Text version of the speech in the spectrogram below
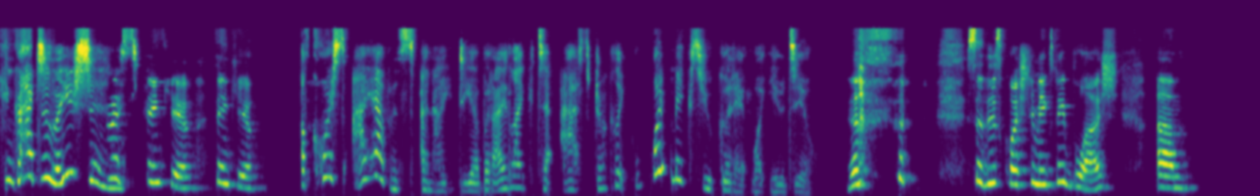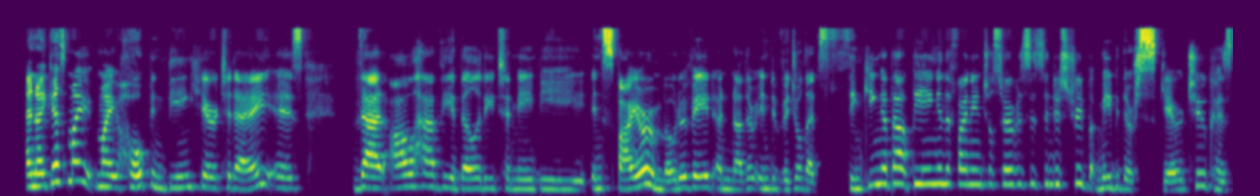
Congratulations. Thank you. Thank you. Of course, I have an idea, but I like to ask directly what makes you good at what you do? so this question makes me blush. Um, and I guess my my hope in being here today is that I'll have the ability to maybe inspire or motivate another individual that's thinking about being in the financial services industry, but maybe they're scared to because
